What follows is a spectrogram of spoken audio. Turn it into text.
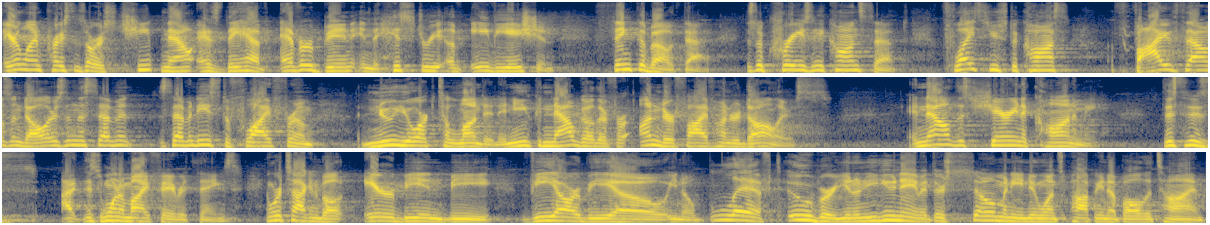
airline prices are as cheap now as they have ever been in the history of aviation. Think about that. It's a crazy concept. Flights used to cost $5,000 in the 70s to fly from New York to London, and you can now go there for under $500. And now this sharing economy, this is, this is one of my favorite things. And we're talking about Airbnb, VRBO, you know, Lyft, Uber, you know, you name it. There's so many new ones popping up all the time.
